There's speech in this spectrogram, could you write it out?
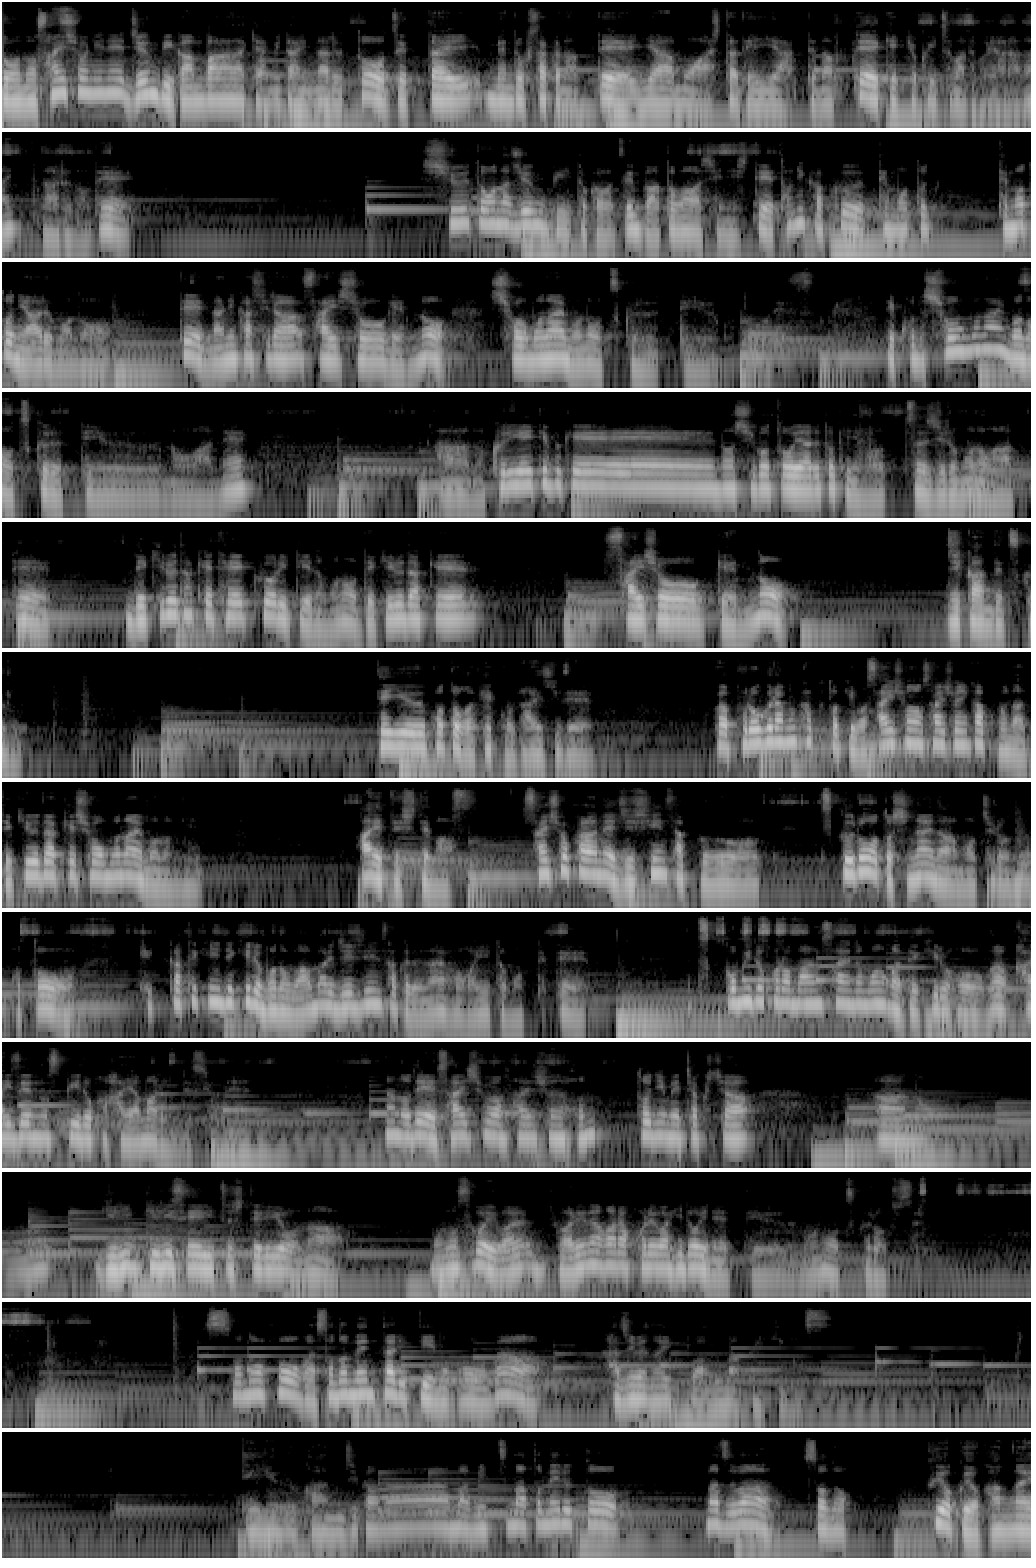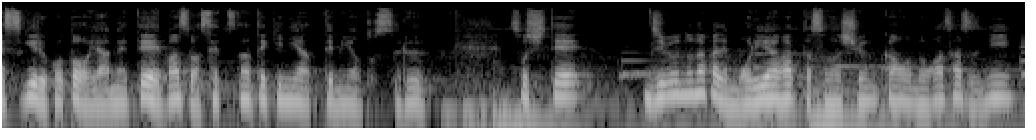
その最初にね、準備頑張らなきゃみたいになると、絶対めんどくさくなって、いや、もう明日でいいやってなって、結局いつまでもやらないってなるので、周到な準備とかは全部後回しにして、とにかく手元、手元にあるもので何かしら最小限のしょうもないものを作るっていうことです。で、このしょうもないものを作るっていうのはね、あの、クリエイティブ系の仕事をやるときにも通じるものがあって、できるだけ低クオリティのものをできるだけ最小限の時間で作る。っていうことが結構大事で、プログラム書くときは最初の最初に書くものはできるだけしょうもないものに、あえてしてます。最初からね、自信作を作ろうとしないのはもちろんのことを、結果的にできるものもあんまり自信作でない方がいいと思ってて、突っ込みどころ満載のものができる方が改善のスピードが早まるんですよね。なので、最初は最初に本当にめちゃくちゃ、あの、ギリギリ成立してるような、ものすごい割れながらこれはひどいねっていうものを作ろうとする。その方が、そのメンタリティの方が、初めの一歩はうまくいきます。っていう感じかな。まあ、三つまとめると、まずは、その、くよくよ考えすぎることをやめて、まずは切な的にやってみようとする。そして、自分の中で盛り上がったその瞬間を逃さずに、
